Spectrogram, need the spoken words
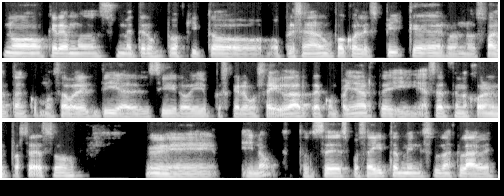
no queremos meter un poquito o presionar un poco el speaker o nos faltan como esa valentía de decir, oye, pues queremos ayudarte, acompañarte y hacerte mejor en el proceso. Eh, y no, entonces pues ahí también es una clave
